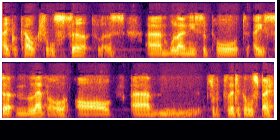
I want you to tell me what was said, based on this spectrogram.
agricultural surplus um, will only support a certain level of um, sort of political spe-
